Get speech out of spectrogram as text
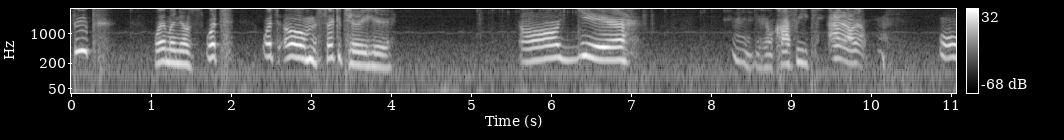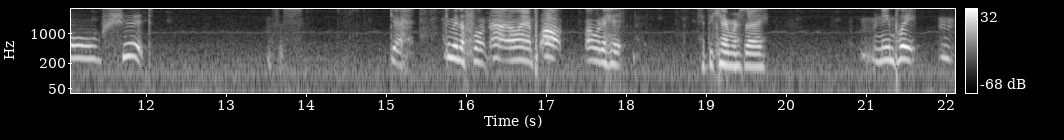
Boop. Why are my nails... What? What? Oh, I'm the secretary here. Oh, yeah. Mm, get some coffee. Ah, oh, shit. What's this? Yeah. Give me the phone. Ah, the lamp. Oh, I would have hit. Hit the camera, sorry. Nameplate. Mm.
